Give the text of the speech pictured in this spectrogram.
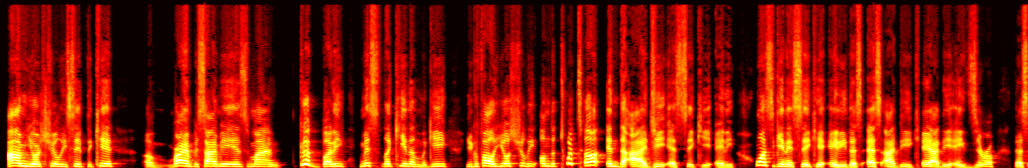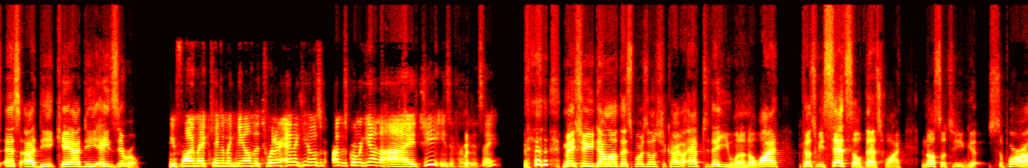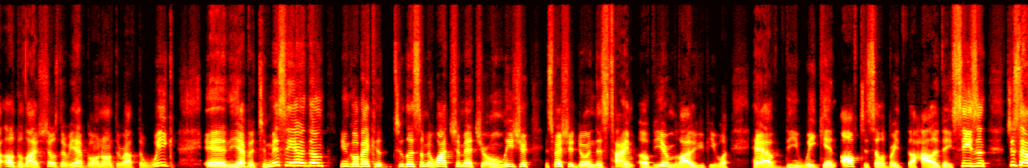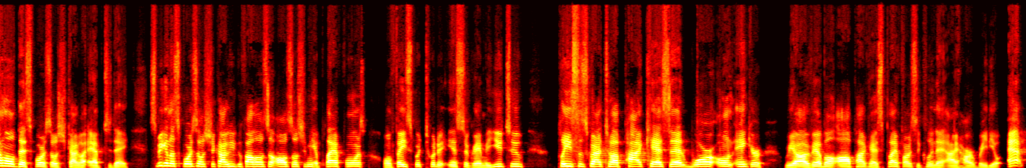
I'm your truly, Sid the Kid. Um, Ryan beside me is my good buddy, Miss Lakina McGee. You can follow yours truly on the Twitter and the IG at SidKid80. Once again, it's SidKid80. That's S I D K I D 80. That's S I D K I D 80. You find my Kingdom McGee on the Twitter and a Kingdom underscore McGee on the IG. Easy for me to say. Make sure you download that Sports Zone Chicago app today. You want to know why? Because we said so. That's why. And also to you can support our other live shows that we have going on throughout the week. And you have to miss any of them, you can go back to, to listen and watch them at your own leisure, especially during this time of year. A lot of you people have the weekend off to celebrate the holiday season. Just download that Sports Zone Chicago app today. Speaking of Sports Zone Chicago, you can follow us on all social media platforms on Facebook, Twitter, Instagram, and YouTube. Please subscribe to our podcast at War on Anchor. We are available on all podcast platforms, including the iHeartRadio app.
